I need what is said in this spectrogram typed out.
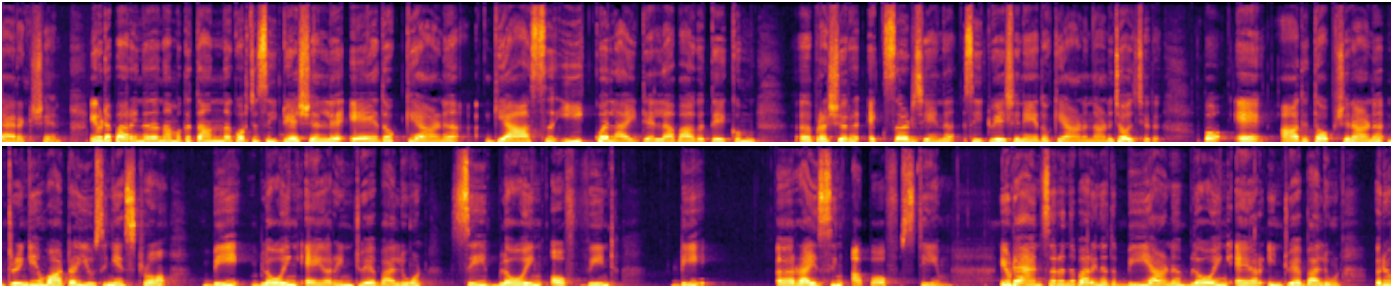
direction ഇവിടെ പറയുന്നത് നമുക്ക് തന്ന കുറച്ച് സിറ്റുവേഷനിൽ ഏതൊക്കെയാണ് ഗ്യാസ് ഈക്വൽ ആയിട്ട് എല്ലാ ഭാഗത്തേക്കും പ്രഷർ എക്സേർട്ട് ചെയ്യുന്ന സിറ്റുവേഷൻ ഏതൊക്കെയാണെന്നാണ് ചോദിച്ചത്. അപ്പോൾ എ ആദ്യത്തെ ഓപ്ഷനാണ് drinking water using a straw B blowing air into a balloon C blowing of wind D rising up of steam ഇവിടെ ആൻസർ എന്ന് പറയുന്നത് ബി ആണ് blowing air into a balloon ഒരു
